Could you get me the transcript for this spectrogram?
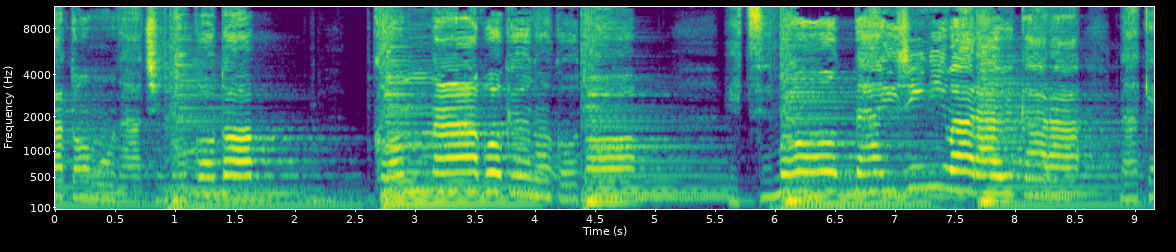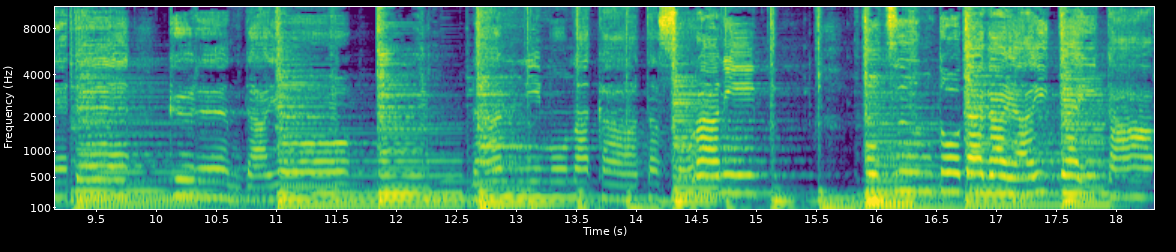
や友達のこと。こんな僕のこと。いつも大事に笑うから。泣けてくるんだよ。何にもなかった空に。ポツンと輝いていた。あ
